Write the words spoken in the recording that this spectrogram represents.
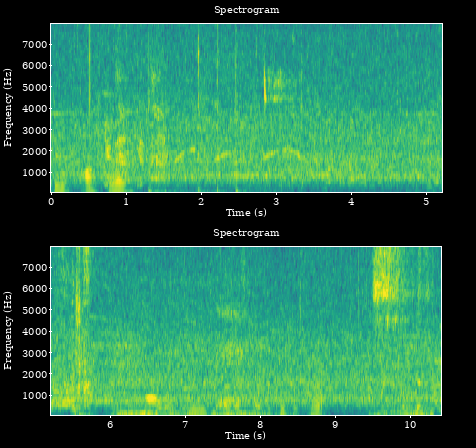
Against Marcel. Ball went in, uh, there's a pressure shot. Just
